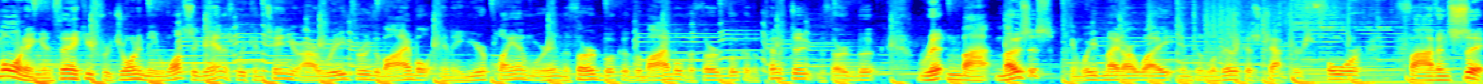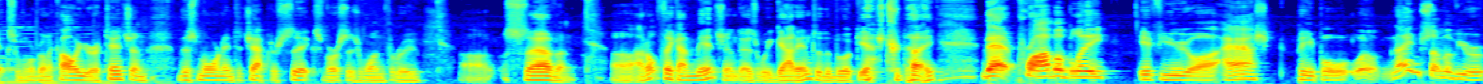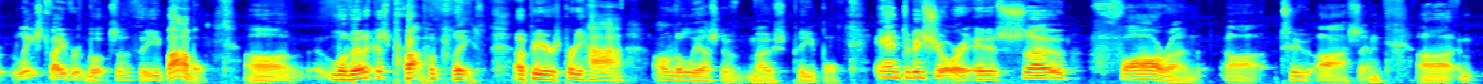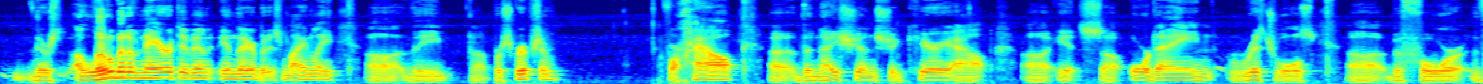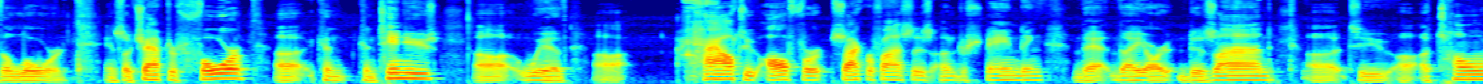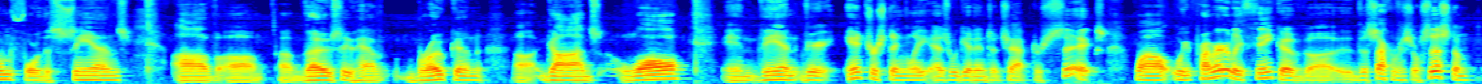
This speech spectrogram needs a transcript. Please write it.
Good morning, and thank you for joining me once again as we continue our read through the Bible in a year plan. We're in the third book of the Bible, the third book of the Pentateuch, the third book written by Moses, and we've made our way into Leviticus chapters 4, 5, and 6. And we're going to call your attention this morning to chapter 6, verses 1 through uh, 7. Uh, I don't think I mentioned as we got into the book yesterday that probably if you uh, ask people, well, name some of your least favorite books of the Bible. Uh, Leviticus probably appears pretty high on the list of most people. And to be sure, it is so foreign uh, to us. And uh, there's a little bit of narrative in, in there, but it's mainly uh, the uh, prescription for how uh, the nation should carry out uh, its uh, ordained rituals uh, before the Lord. And so, chapter 4 uh, con- continues uh, with how to offer sacrifices, understanding that they are designed to atone for the sins of, of, those who have broken God's law. And then, very interestingly, as we get into chapter 6, while we primarily think of uh, the sacrificial system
